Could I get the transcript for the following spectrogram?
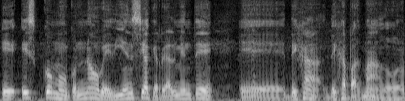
Eh, es como con una obediencia que realmente eh, deja, deja pasmado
